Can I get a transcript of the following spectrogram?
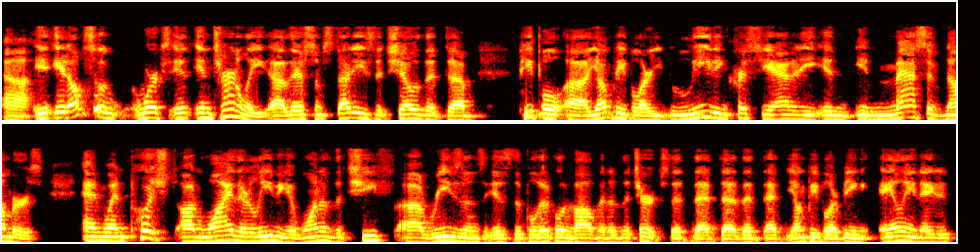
Uh, it, it, also works in, internally. Uh, there's some studies that show that um, people, uh, young people are leaving Christianity in, in massive numbers. And when pushed on why they're leaving it, one of the chief uh, reasons is the political involvement of the church. That that uh, that that young people are being alienated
